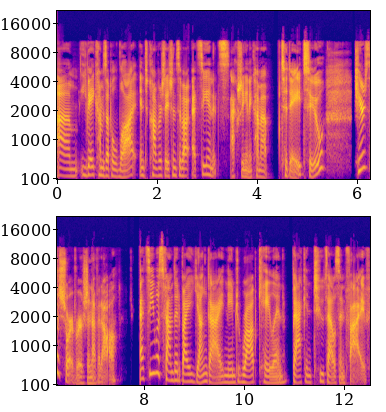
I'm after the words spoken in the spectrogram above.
Um, eBay comes up a lot into conversations about Etsy, and it's actually going to come up today too. Here's the short version of it all. Etsy was founded by a young guy named Rob Kalin back in 2005.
